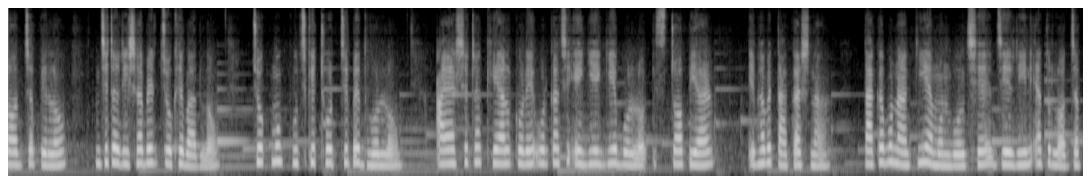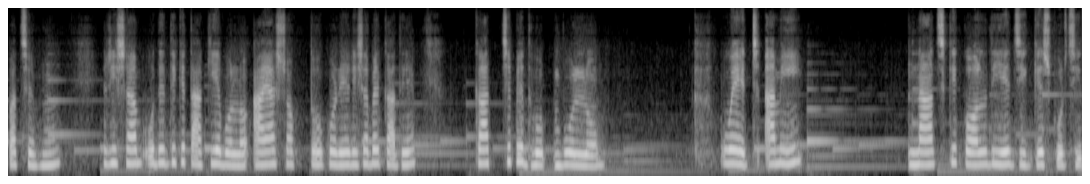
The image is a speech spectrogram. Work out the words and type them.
লজ্জা পেল, যেটা ঋষাবের চোখে বাঁধল। চোখ মুখ কুচকে ঠোঁট চেপে ধরলো। আয়ার সেটা খেয়াল করে ওর কাছে এগিয়ে গিয়ে বলল, স্টপ ইয়ার, এভাবে তাকাস না। তাকাবো না, কি এমন বলছে যে ঋণ এত লজ্জা পাচ্ছে, হুম? ঋষাব ওদের দিকে তাকিয়ে বলল, আয়া শক্ত করে ঋষাবের কাঁধে কাঁধ চেপে বলল, ওয়েট, আমি নাচকে কল দিয়ে জিজ্ঞেস করছি,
